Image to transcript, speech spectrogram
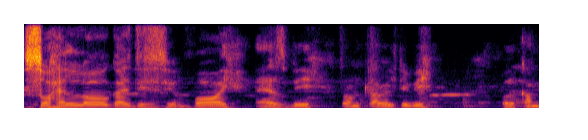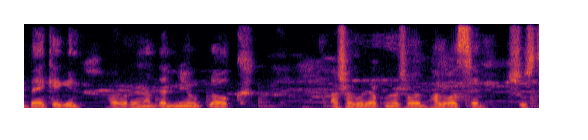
So hello guys, this is your boy SB from Travel TV. Welcome back again our another new blog. আশা করি আপনারা সবাই ভালো আছেন সুস্থ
